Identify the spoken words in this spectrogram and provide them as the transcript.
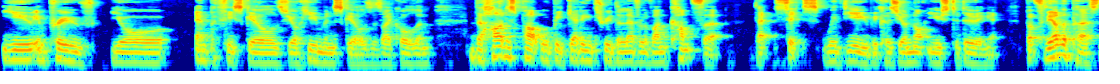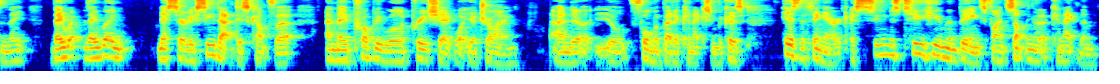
you improve your empathy skills, your human skills, as I call them. The hardest part will be getting through the level of uncomfort that sits with you because you're not used to doing it. But for the other person, they they they won't necessarily see that discomfort, and they probably will appreciate what you're trying, and uh, you'll form a better connection. Because here's the thing, Eric: as soon as two human beings find something that connect them,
